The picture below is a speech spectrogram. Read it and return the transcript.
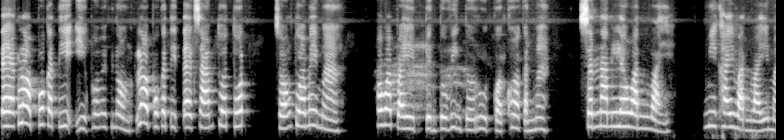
แตกรอบปกติอีกพ่อแม่พี่น้อง รอบปกติแตกสามตัวตดสองตัวไม่มา เพราะว่าไปเป็นตัววิ่งตัวรูดกอดข้อกันมาสนั่นและหวันไหว มีใครวันไหวไหม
